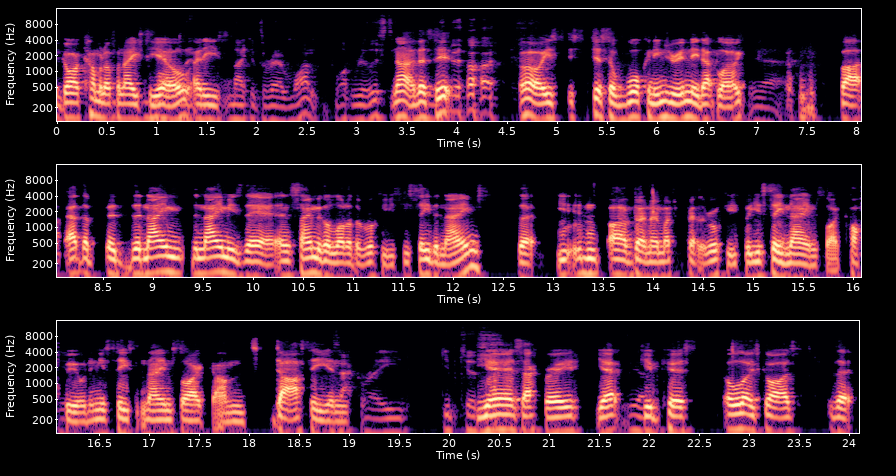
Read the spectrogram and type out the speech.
a guy coming off an ACL, and he's make it to round one, like realistic. No, that's it. oh, he's, he's just a walking injury, isn't he? That bloke. yeah, But at the the name the name is there, and same with a lot of the rookies. You see the names that you, I don't know much about the rookies, but you see names like Caulfield, and you see names like um, Darcy and Zach Reid, Gibcus. yeah, Zach Reid, yep, Yeah. Gibcus, all those guys that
